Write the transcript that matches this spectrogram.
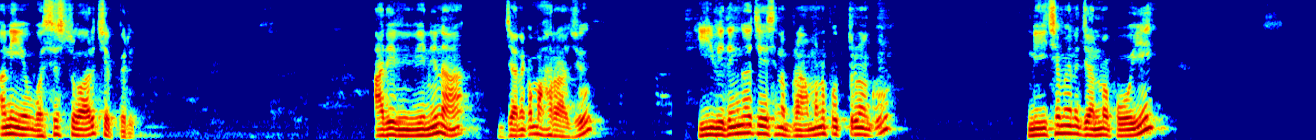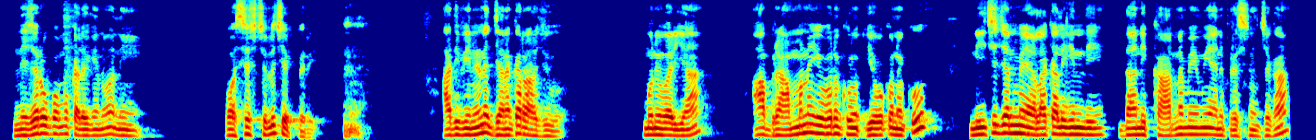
అని వశిష్ఠు వారు చెప్పారు. అది వినిన జనక మహారాజు ఈ విధంగా చేసిన బ్రాహ్మణ పుత్రులకు నీచమైన జన్మ పోయి నిజరూపము కలిగను అని వశిష్ఠులు చెప్పారు. అది వినిన జనకరాజు మునివర్య ఆ బ్రాహ్మణ యువకు యువకునకు నీచ జన్మ ఎలా కలిగింది? దానికి కారణమేమి అని ప్రశ్నించగా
